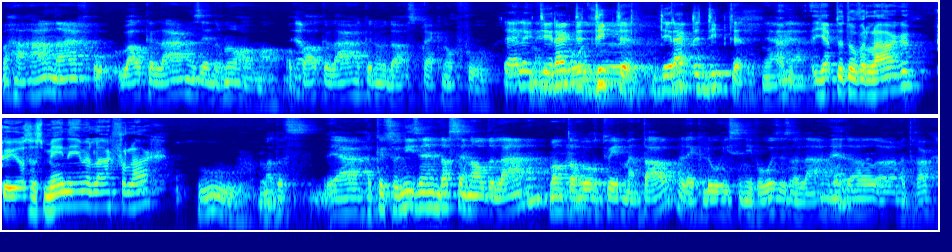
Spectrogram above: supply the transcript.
We gaan gaan naar oh, welke lagen zijn er nog allemaal. Op Ja. welke lagen kunnen we dat gesprek nog voeren. Eigenlijk direct de diepte. Direct de diepte. Ja, En ja. je hebt het over lagen. Kun je ons eens meenemen, laag voor laag? Oeh, maar dat is, ja, je kunt zo niet zeggen dat zijn al de lagen, want dan wordt het weer mentaal. Gelijk logische niveaus is een lagenmodel, eh, gedrag,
